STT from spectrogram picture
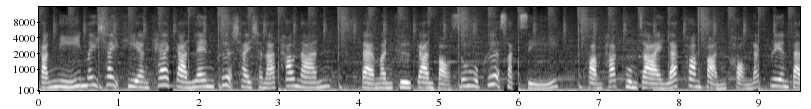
ครั้งนี้ไม่ใช่เพียงแค่การเล่นเพื่อชัยชนะเท่านั้น แต่มันคือการต่อสู้เพื่อศักดิ์ศรี ความภาคภูมิใจและความฝันของนักเรียนแต่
